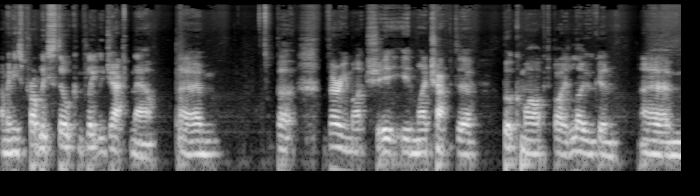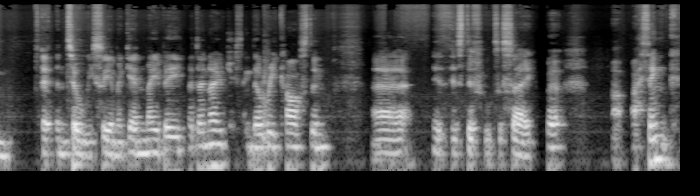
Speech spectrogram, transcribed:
I mean, he's probably still completely jacked now, um, but very much in my chapter bookmarked by Logan um, until we see him again. Maybe I don't know. Do you think they'll recast him? Uh, it's difficult to say. But I think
